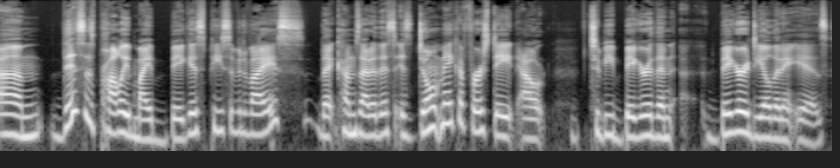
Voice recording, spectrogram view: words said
Um, this is probably my biggest piece of advice that comes out of this is don't make a first date out to be bigger than bigger deal than it is,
